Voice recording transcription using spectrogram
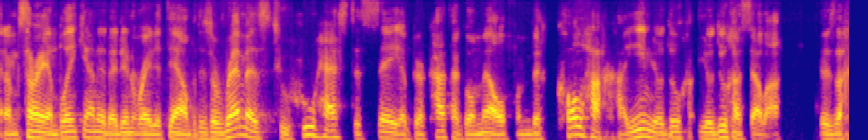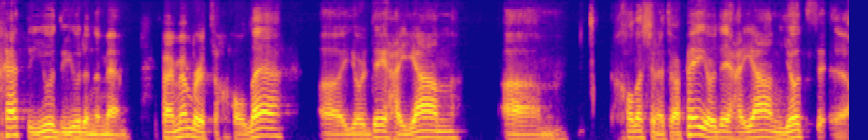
and I'm sorry, I'm blanking on it. I didn't write it down, but there's a remez to who has to say a Birkat Gomel from the Kol HaChayim Yoducha Sela. There's a Chet, the Yud, the Yud, and the Mem. If I remember, it's a Choleh, uh, Yordei Hayam, um, Choleh Shenetrape, Yordei Hayam, Yotze, uh,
